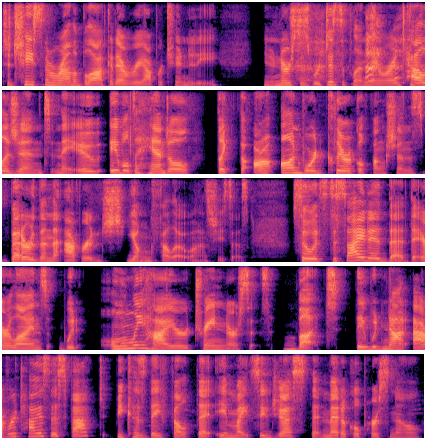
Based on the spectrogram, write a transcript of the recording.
to chase them around the block at every opportunity. You know, nurses were disciplined, they were intelligent, and they were able to handle like the onboard clerical functions better than the average young fellow, as she says. So it's decided that the airlines would only hire trained nurses, but they would not advertise this fact because they felt that it might suggest that medical personnel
